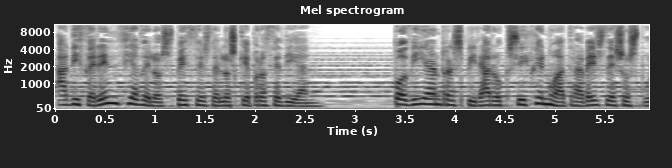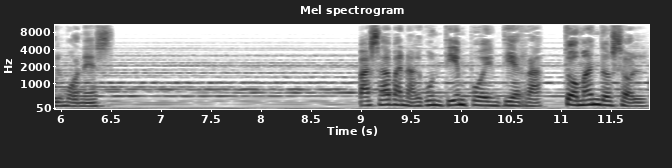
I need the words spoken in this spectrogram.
a diferencia de los peces de los que procedían, podían respirar oxígeno a través de sus pulmones pasaban algún tiempo en tierra, tomando sol.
